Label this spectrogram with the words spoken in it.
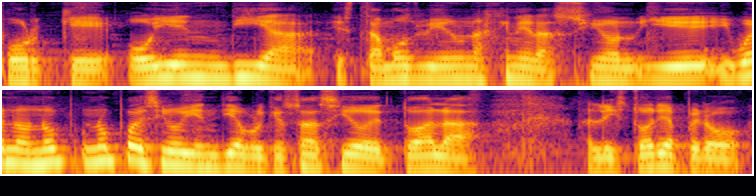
porque hoy en día estamos viviendo una generación, y, bueno, no, no, puedo decir hoy en día porque eso ha sido de toda la, la, historia, pero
